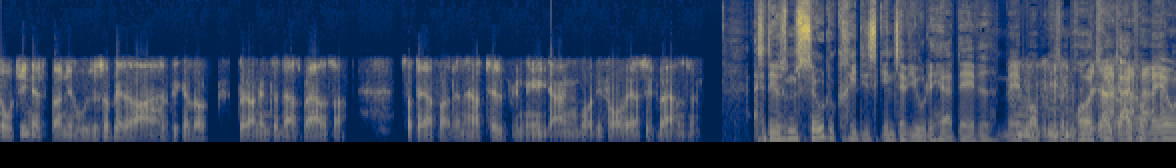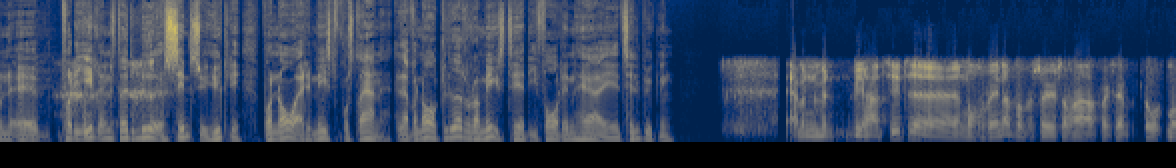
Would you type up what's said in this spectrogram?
to teenagebørn i huset, så bliver det rart, at vi kan lukke døren ind til deres værelser. Så derfor er den her tilbygning i gang, hvor de får hver sit værelse. Altså, det er jo sådan en pseudokritisk interview, det her, David, med, hvor vi ligesom prøver at trykke dig på maven. Øh, fordi et eller andet sted, det lyder jo sindssygt hyggeligt. Hvornår er det mest frustrerende? Eller hvornår glæder du dig mest til, at I får den her øh, tilbygning? Ja, men vi har tit øh, nogle venner på besøg, som har for eksempel to små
